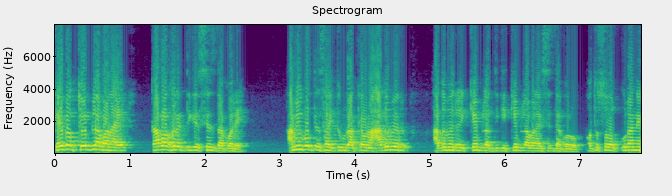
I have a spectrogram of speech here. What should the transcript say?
কেবা কেবলা বানায়, কাবা ঘরের দিকে সেজদা করে। আমি বলতে চাই, তোমরা কেমন আদমের আদমের ওই কেবলার দিকে কেবলা বানায় সেজদা করো? অথচ কোরআনে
